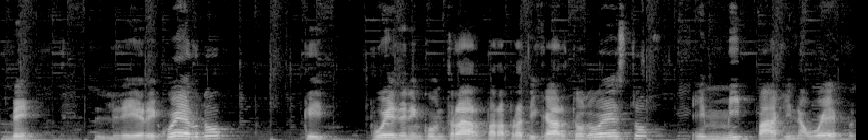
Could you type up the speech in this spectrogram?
Bien, le recuerdo que pueden encontrar para practicar todo esto en mi página web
